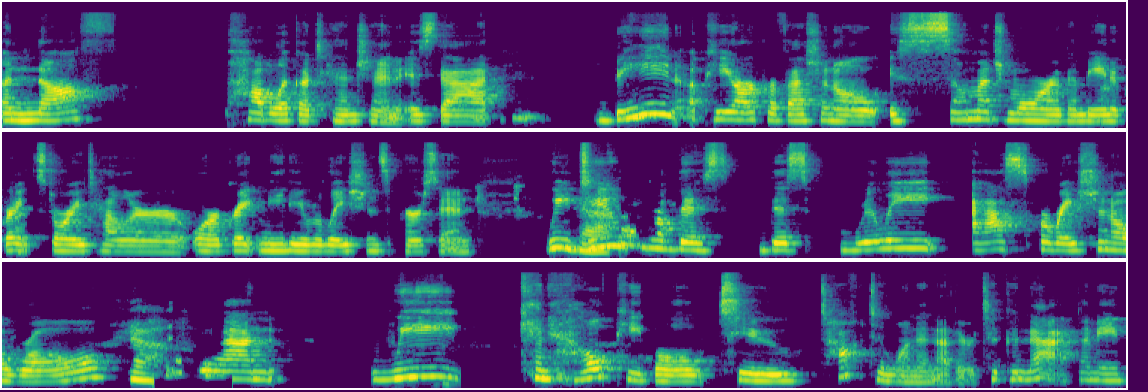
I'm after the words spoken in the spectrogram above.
enough public attention is that being a PR professional is so much more than being a great storyteller or a great media relations person. We yeah. do have this this really aspirational role. Yeah. And we can help people to talk to one another, to connect. I mean,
